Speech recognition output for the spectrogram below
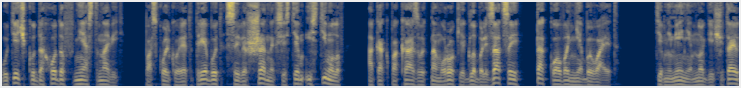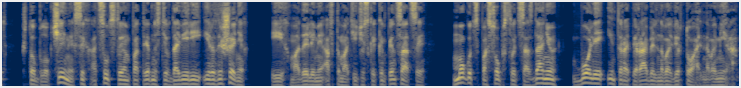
утечку доходов не остановить, поскольку это требует совершенных систем и стимулов, а как показывают нам уроки глобализации, такого не бывает. Тем не менее, многие считают, что блокчейны с их отсутствием потребности в доверии и разрешениях и их моделями автоматической компенсации могут способствовать созданию более интероперабельного виртуального мира.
